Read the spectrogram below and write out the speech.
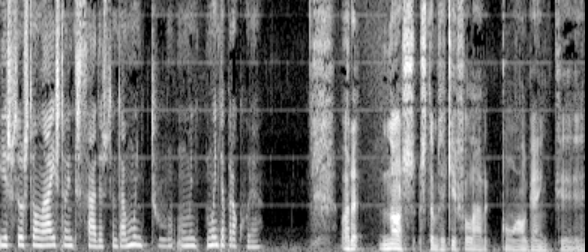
e as pessoas estão lá e estão interessadas. Portanto, há muito, muito- muita procura. Ora, nós estamos aqui a falar com alguém que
